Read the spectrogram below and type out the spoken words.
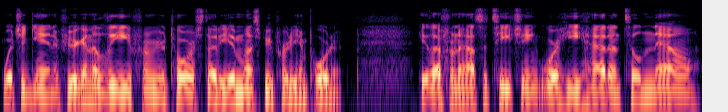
which again, if you're going to leave from your Torah study, it must be pretty important. He left from the house of teaching where he had until now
